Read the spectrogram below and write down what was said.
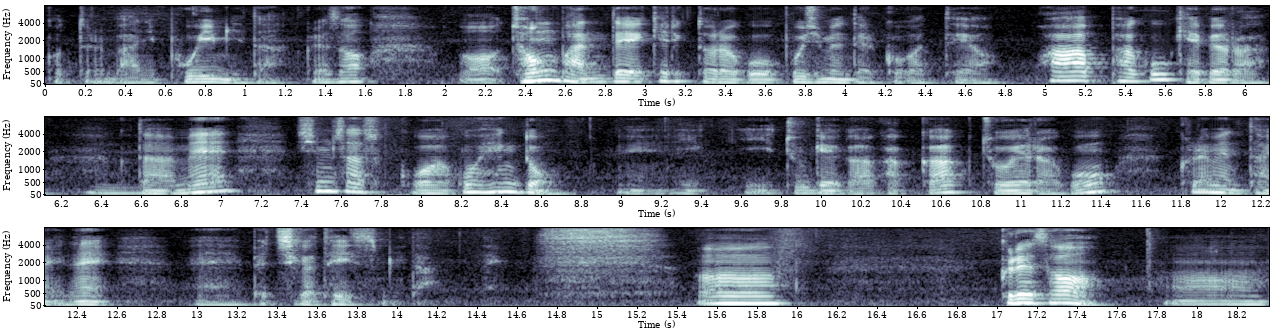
것들을 많이 보입니다. 그래서 어, 정반대의 캐릭터라고 보시면 될 것 같아요. 화합하고 개별화, 그 다음에 심사숙고하고 행동 이두 개가 각각 조엘하고 클레멘타인에 예, 배치가 돼 있습니다. 네. 어, 그래서 어,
